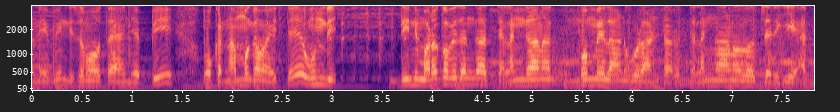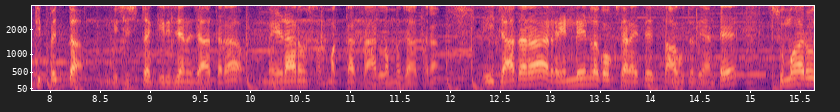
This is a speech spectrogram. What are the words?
అనేవి నిజమవుతాయని చెప్పి ఒక నమ్మకం అయితే ఉంది. దీన్ని మరొక విధంగా తెలంగాణ కుంభమేళ అని కూడా అంటారు. తెలంగాణలో జరిగే అతిపెద్ద విశిష్ట గిరిజన జాతర మేడారం సమ్మక్క సారలమ్మ జాతర. ఈ జాతర రెండేళ్ళకు ఒకసారి అయితే సాగుతుంది. అంటే సుమారు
